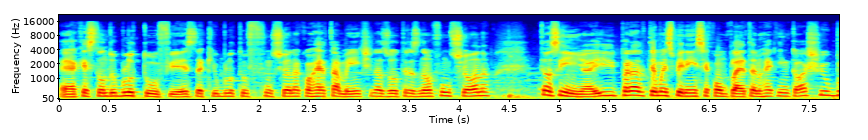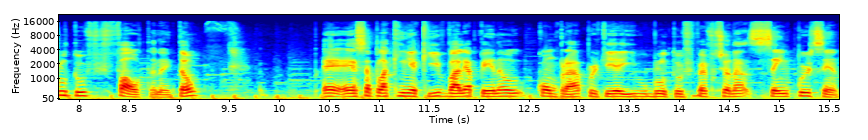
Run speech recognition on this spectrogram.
É a questão do Bluetooth. Esse daqui o Bluetooth funciona corretamente, nas outras não funciona. Então assim, aí para ter uma experiência completa no Hackintosh, o Bluetooth falta, né? Então, é, essa plaquinha aqui vale a pena comprar, porque aí o Bluetooth vai funcionar 100%.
